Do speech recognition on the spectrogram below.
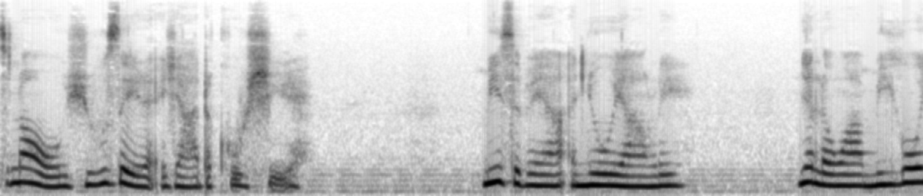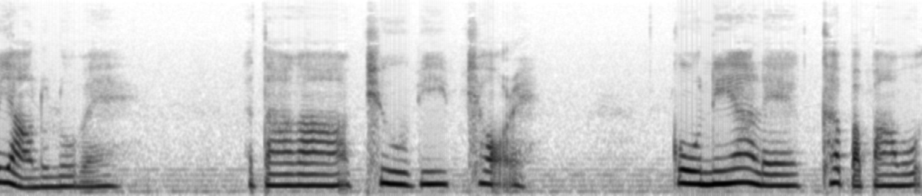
ကျွန်တော်ကိုယူးစေတဲ့အရာတစ်ခုရှိတယ်မိစပင်ကအညိုရောင်လေးမျက်လုံးကမိခိုးရောင်လိုလိုပဲ အသားကဖြူပြီးဖြော့တယ်ကိုနေရလဲခက်ပပဖို့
